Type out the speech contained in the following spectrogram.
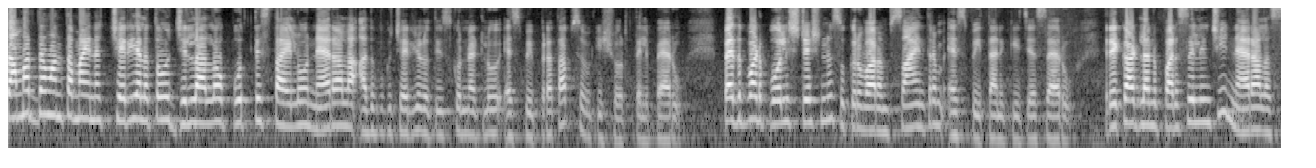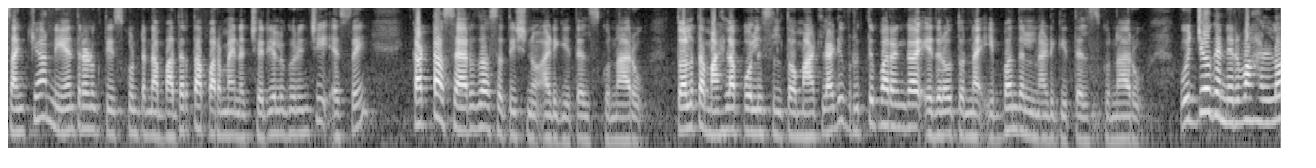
సమర్థవంతమైన చర్యలతో జిల్లాలో పూర్తి స్థాయిలో నేరాల అదుపుకు చర్యలు తీసుకున్నట్లు ఎస్పీ ప్రతాప్ శివకిషోర్ తెలిపారు. పెద్దపాడు పోలీస్ స్టేషన్ శుక్రవారం సాయంత్రం ఎస్పీ తనిఖీ చేశారు. రికార్డులను పరిశీలించి నేరాల సంఖ్య నియంత్రణకు తీసుకుంటున్న భద్రతాపరమైన చర్యల గురించి ఎస్ఐ కట్టా శారదా సతీష్ను అడిగి తెలుసుకున్నారు. తొలుత మహిళా పోలీసులతో మాట్లాడి వృత్తిపరంగా ఎదురవుతున్న ఇబ్బందులను అడిగి తెలుసుకున్నారు. ఉద్యోగ నిర్వహణలో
